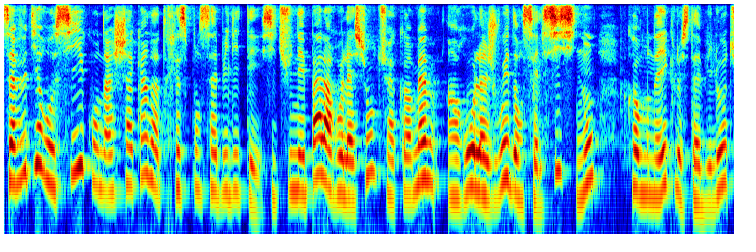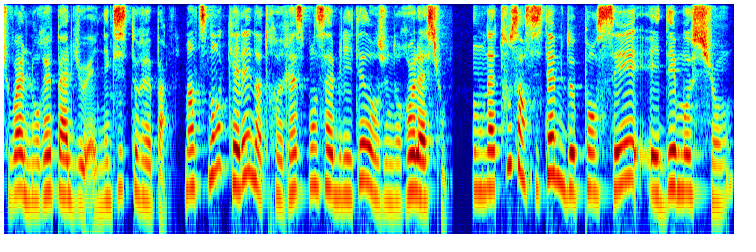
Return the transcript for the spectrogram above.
Ça veut dire aussi qu'on a chacun notre responsabilité. Si tu n'es pas la relation, tu as quand même un rôle à jouer dans celle-ci, sinon, comme on a dit que le stabilo, tu vois, elle n'aurait pas lieu, elle n'existerait pas. Maintenant, quelle est notre responsabilité dans une relation? On a tous un système de pensée et d'émotions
